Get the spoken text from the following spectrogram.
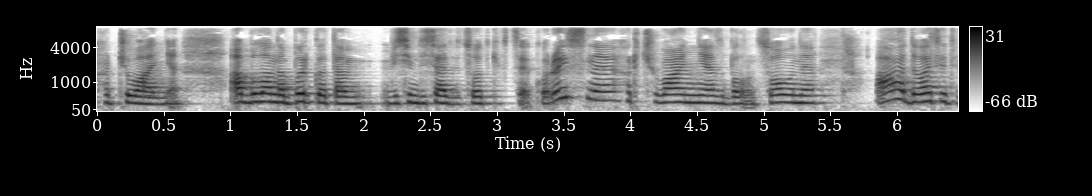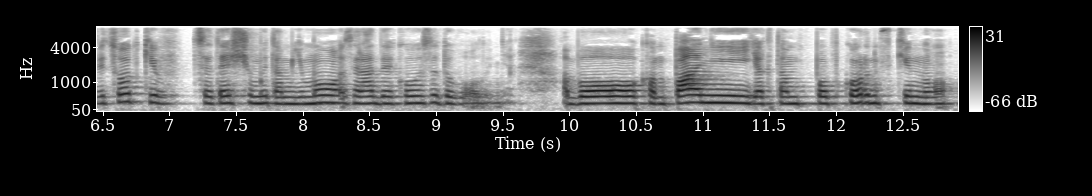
харчування. А була, наприклад, там 80% це корисне харчування, збалансоване, а 20% це те, що ми там їмо заради якогось задоволення. Або компанії, як там попкорн в кіно.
